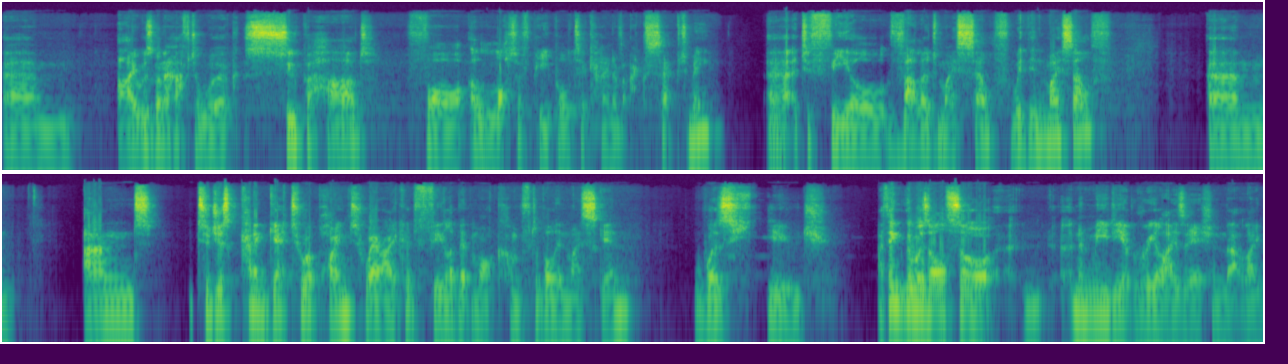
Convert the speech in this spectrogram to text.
um, I was going to have to work super hard for a lot of people to kind of accept me uh, to feel valid myself within myself. Um, and to just kind of get to a point where I could feel a bit more comfortable in my skin was huge. I think there was also an immediate realization that, like,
